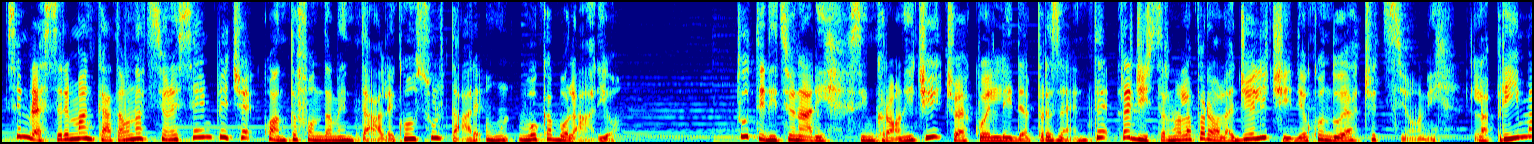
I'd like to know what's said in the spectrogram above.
sembra essere mancata un'azione semplice quanto fondamentale, consultare un vocabolario. Tutti i dizionari sincronici, cioè quelli del presente, registrano la parola gelicidio con due accezioni. La prima,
